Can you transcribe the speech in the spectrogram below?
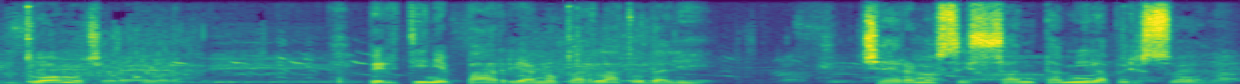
Il Duomo c'è ancora. Pertini e Parri hanno parlato da lì. C'erano 60.000 persone.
